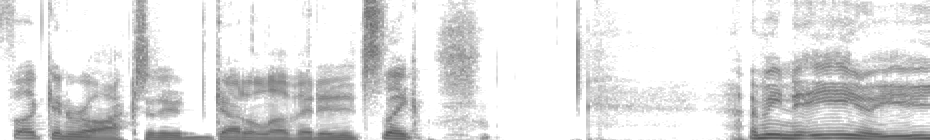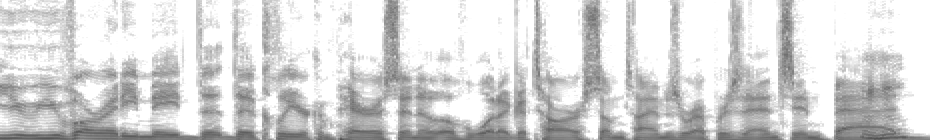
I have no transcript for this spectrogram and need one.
fucking rocks. And I gotta love it. And it's like. I mean, you know, you you've already made the, the clear comparison of, of what a guitar sometimes represents in bad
